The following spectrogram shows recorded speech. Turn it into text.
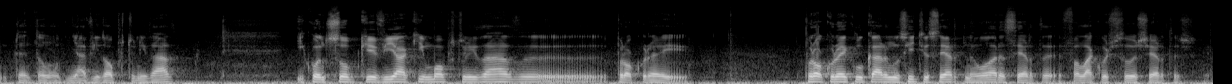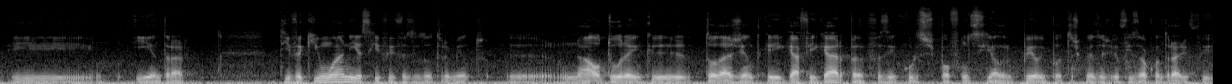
portanto não tinha havido oportunidade. E quando soube que havia aqui uma oportunidade, procurei procurei colocar no sítio certo, na hora certa, falar com as pessoas certas e, e entrar. Tive aqui um ano e a seguir fui fazer doutoramento eh, na altura em que toda a gente queria cá ficar para fazer cursos para o Fundo Social Europeu e para outras coisas. Eu fiz ao contrário, fui,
